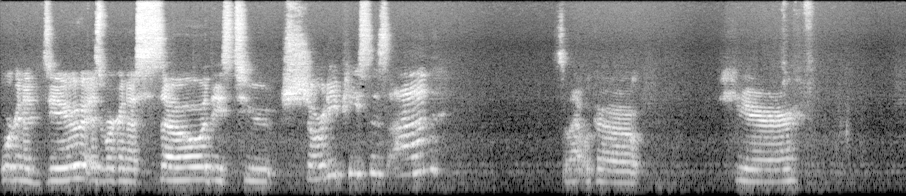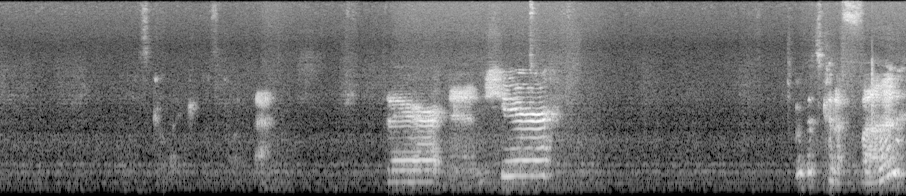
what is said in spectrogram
we're gonna do is we're gonna sew these two shorty pieces on. So that will go here. There and here. Ooh, that's kind of fun.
